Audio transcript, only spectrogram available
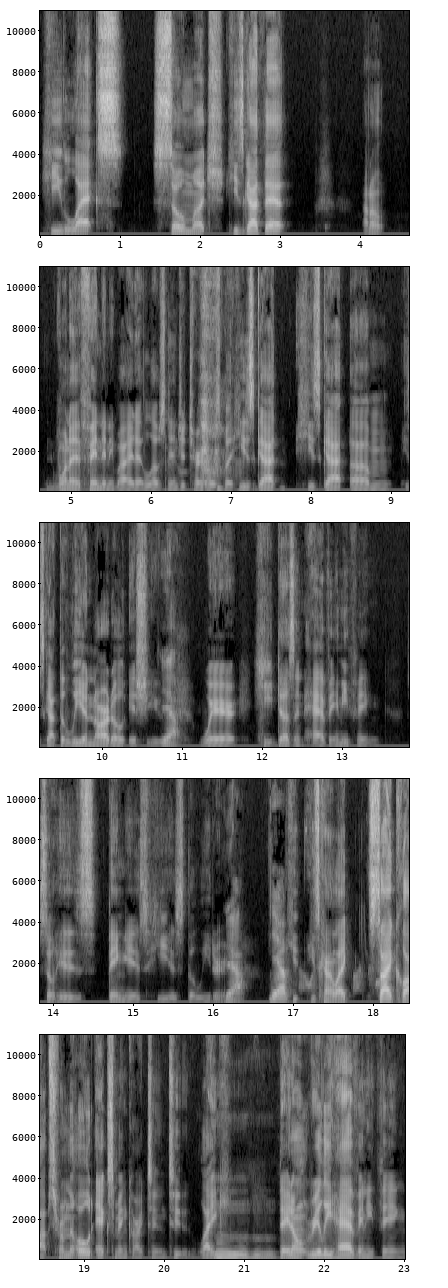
he lacks so much he's got that I don't want to offend anybody that loves Ninja Turtles but he's got he's got um he's got the Leonardo issue Yeah. where he doesn't have anything so his thing is he is the leader. Yeah. Yep. He, he's kind of like Cyclops from the old X-Men cartoon too. Like hmm they don't really have anything.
